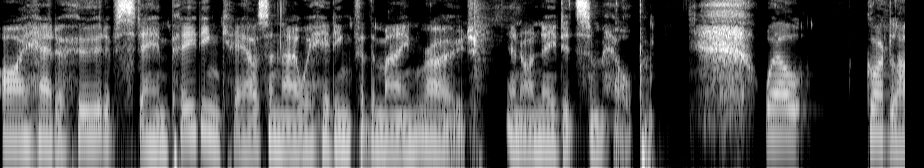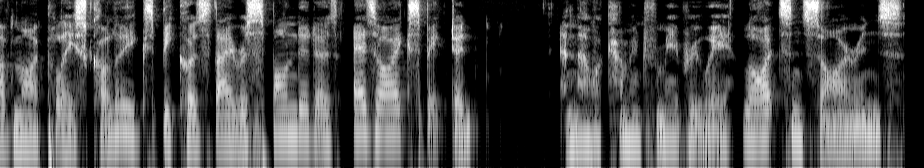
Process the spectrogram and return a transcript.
I had a herd of stampeding cows and they were heading for the main road and I needed some help. Well, God love my police colleagues because they responded as, as I expected and they were coming from everywhere lights and sirens.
